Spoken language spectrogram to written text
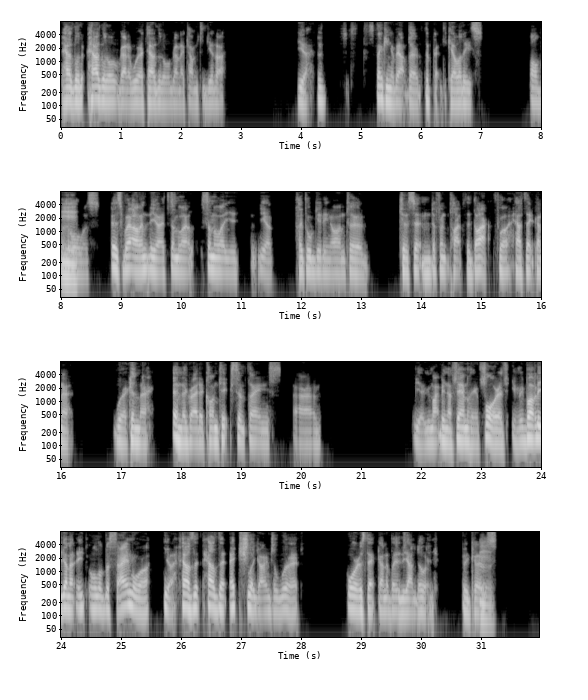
how's it how's it all going to work? How's it all going to come together? Yeah, thinking about the the practicalities of it mm. all as as well, and you know, similar similar you you know people getting on to to certain different types of diets. Well, how's that going to work in the in the greater context of things? Um, yeah, you might be in a family of four. Is everybody going to eat all of the same, or you know, how's it how's that actually going to work, or is that going to be the undoing? Because mm.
